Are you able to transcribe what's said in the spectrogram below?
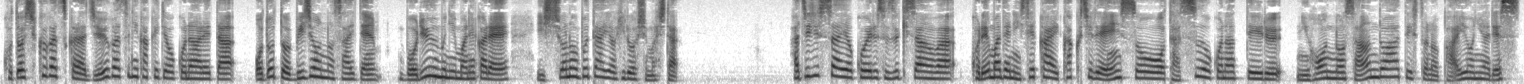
今年9月から10月にかけて行われた音とビジョンの祭典ボリュームに招かれ一緒の舞台を披露しました。80歳を超える鈴木さんは、これまでに世界各地で演奏を多数行っている日本のサウンドアーティストのパイオニアです。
